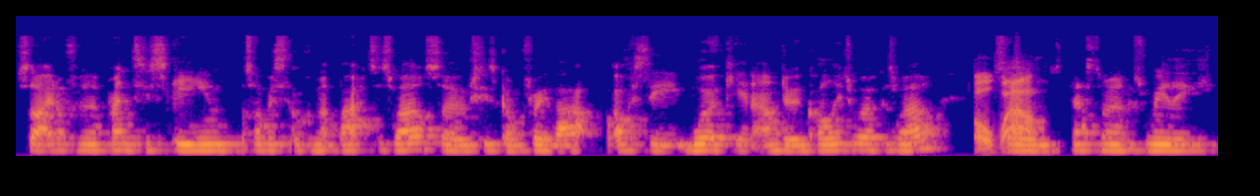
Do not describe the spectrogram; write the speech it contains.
started off an apprentice scheme. It's obviously government backed as well. So she's gone through that. Obviously working and doing college work as well. Oh, wow. So testament is really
